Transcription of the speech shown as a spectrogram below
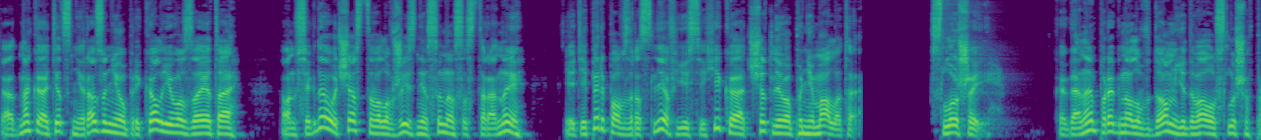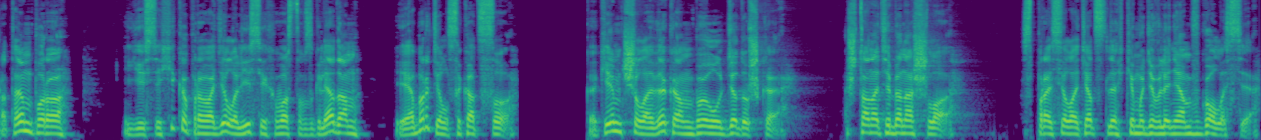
Однако отец ни разу не упрекал его за это, он всегда участвовал в жизни сына со стороны, и теперь, повзрослев, Юсихика отчетливо понимал это. «Слушай». Кагане прыгнул в дом, едва услышав про темпуру. Юсихика проводил лисий хвост взглядом и обратился к отцу. «Каким человеком был дедушка? Что на тебя нашло?» Спросил отец с легким удивлением в голосе.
